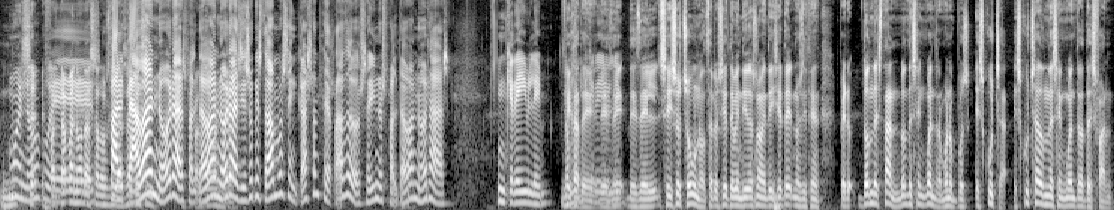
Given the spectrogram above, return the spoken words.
Mm, bueno, se- pues, faltaban horas a los días, ¿a que sí? Faltaban horas, faltaban, Faltaban horas. horas. Y eso que estábamos en casa encerrados, ¿eh? y nos faltaban horas. Increíble. Fíjate, Increíble. desde, desde el 681-072297 nos dicen, pero ¿dónde están? ¿Dónde se encuentran? Bueno, pues escucha, escucha dónde se encuentra Tesfan.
